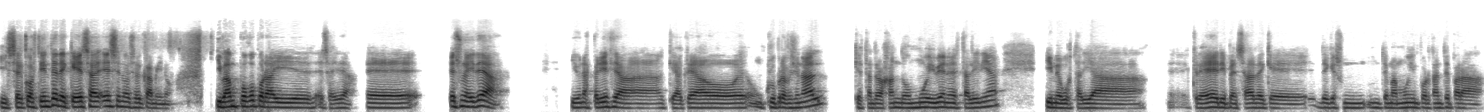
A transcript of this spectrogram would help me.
Y ser consciente de que ese no es el camino. Y va un poco por ahí esa idea. Eh, es una idea y una experiencia que ha creado un club profesional que están trabajando muy bien en esta línea y me gustaría eh, creer y pensar de que, de que es un, tema muy importante para,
